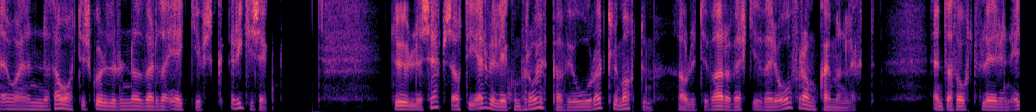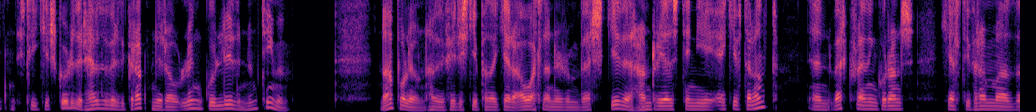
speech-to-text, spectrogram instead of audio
en þá átti skurðurinn að verða Egipsk ríkisegn. De Lesseps átti erfileikum frá upphafi og úr öllum áttum áliti var að verkið veri óframkæmanlegt enda þótt fleirin einn slíkir skurðir hefðu verið grafnir á löngu liðnum tímum. Napoleon hafði fyrir skipað að gera áallanir um verskið er hann réðst inn í Egiptaland en verkfræðingur hans hjælti fram að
